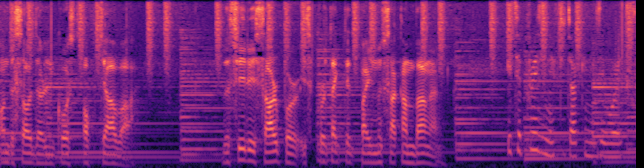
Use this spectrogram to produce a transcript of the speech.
on the southern coast of Java. The city's harbor is protected by Nusakambangan. It's a prison if to talk in easy words.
